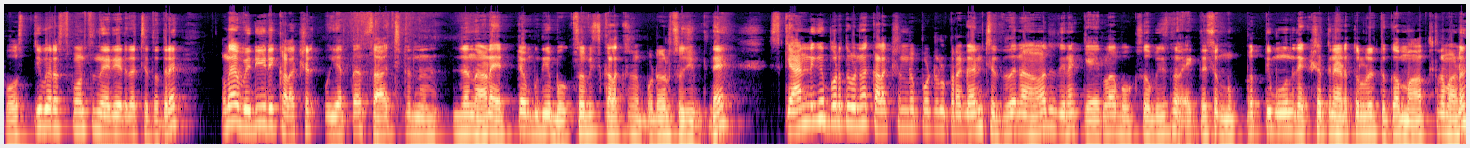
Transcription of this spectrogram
പോസിറ്റീവ് റെസ്പോൺസ് നേടിയെടുത്ത ചിത്രത്തിന് എന്നാൽ വലിയൊരു കളക്ഷൻ ഉയർത്താൻ സാധിച്ചിട്ടുണ്ടെന്നാണ് ഏറ്റവും പുതിയ ബോക്സ് ഓഫീസ് കളക്ഷൻ റിപ്പോർട്ടുകൾ സൂചിപ്പിക്കുന്നത്. സ്കാനിലേക്ക് പുറത്തു വിടുന്ന കളക്ഷൻ റിപ്പോർട്ടുകൾ പ്രകാരം ചിത്രത്തിന് ആദ്യ ദിനം കേരള ബോക്സ് ഓഫീസിൽ നിന്ന് ഏകദേശം മുപ്പത്തിമൂന്ന് ലക്ഷത്തിനടുത്തുള്ള തുക മാത്രമാണ്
